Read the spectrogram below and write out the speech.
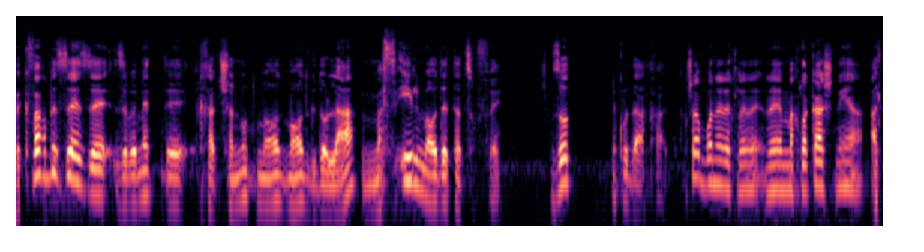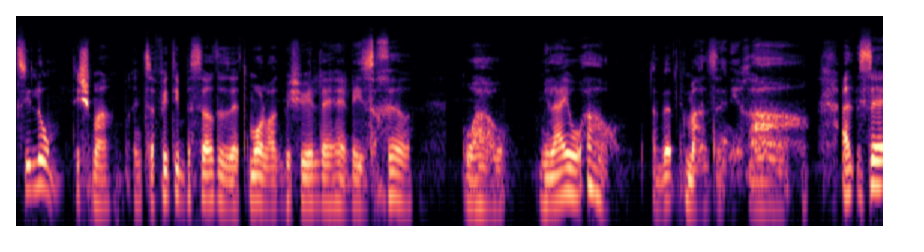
וכבר בזה זה, זה באמת אה, חדשנות מאוד מאוד גדולה, מפעיל מאוד את הצופה. זאת נקודה אחת. עכשיו בוא נלך למחלקה שנייה, הצילום. תשמע, אני צפיתי בסרט הזה אתמול רק בשביל אה, להיזכר. וואו, המילה היא וואו. מה זה נראה? זה,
